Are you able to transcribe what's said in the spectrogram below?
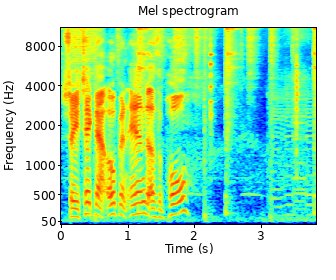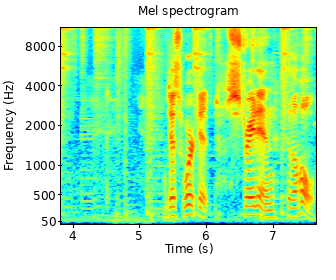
So you take that open end of the pole, just work it straight in to the hole.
